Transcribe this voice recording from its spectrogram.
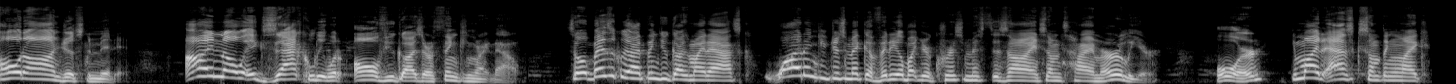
hold on just a minute. I know exactly what all of you guys are thinking right now. So basically, I think you guys might ask, why didn't you just make a video about your Christmas design sometime earlier? Or you might ask something like,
